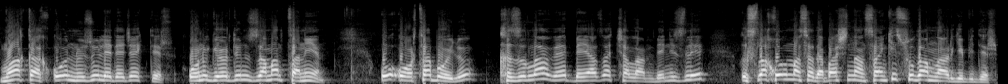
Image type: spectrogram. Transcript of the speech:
Muhakkak o nüzul edecektir. Onu gördüğünüz zaman tanıyın. O orta boylu, kızıla ve beyaza çalan benizli, ıslak olmasa da başından sanki su damlar gibidir.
